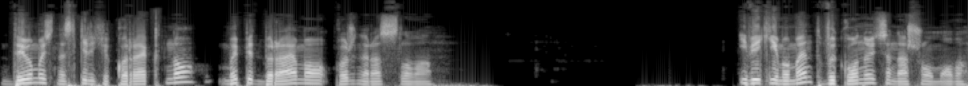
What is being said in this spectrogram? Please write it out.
Дивимось, наскільки коректно ми підбираємо кожен раз слова. І в який момент виконується наша умова.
